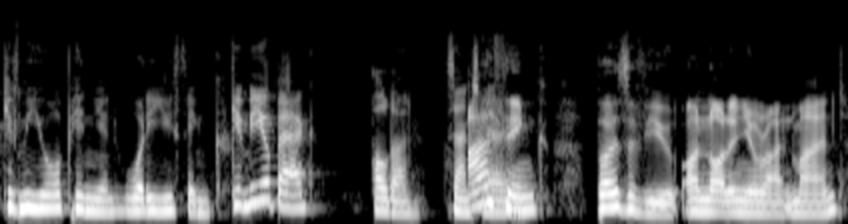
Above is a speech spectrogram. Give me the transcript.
give me your opinion. What do you think? Give me your bag. Hold on. Xantalarian. I think both of you are not in your right mind.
